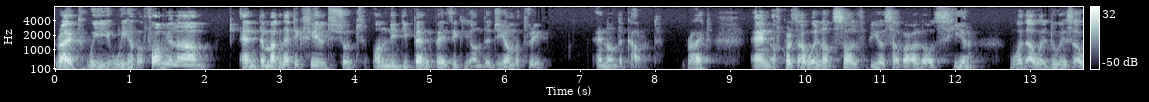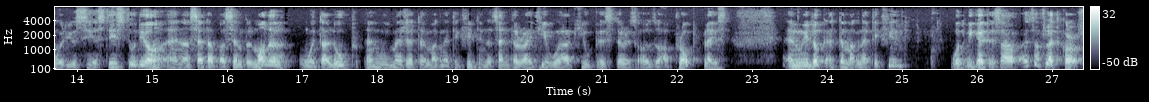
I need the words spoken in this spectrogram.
right? We, we have a formula and the magnetic field should only depend basically on the geometry and on the current, right? And of course I will not solve Biot-Savart laws here what I will do is I will use CST Studio and I set up a simple model with a loop and we measure the magnetic field in the center. Right here where a cube is, there is also a probe placed. And we look at the magnetic field. What we get is a, is a flat curve.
